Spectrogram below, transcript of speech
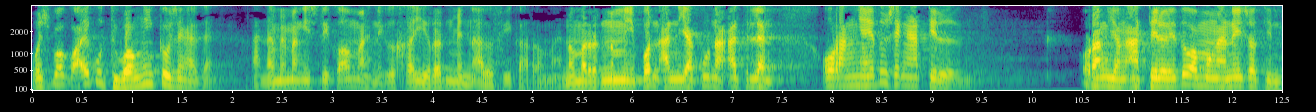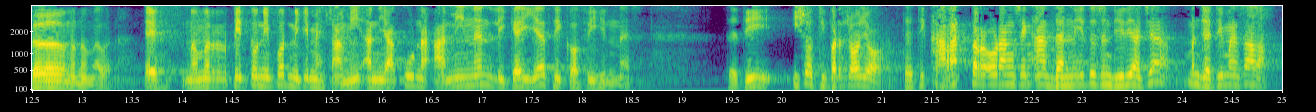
Wis pokoknya kudu wong iku sing. Karena memang istiqomah niku khairun min alfi karamah. Nomor 6 pun an yakuna adlan. Orangnya itu sing adil. Orang yang adil itu omongannya iso dindel ngono mawon. Eh, nomor pun niki meh sami an yakuna aminan ligayyathika fihin nas. Jadi iso dipercaya. Jadi karakter orang sing adzan itu sendiri aja menjadi masalah.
